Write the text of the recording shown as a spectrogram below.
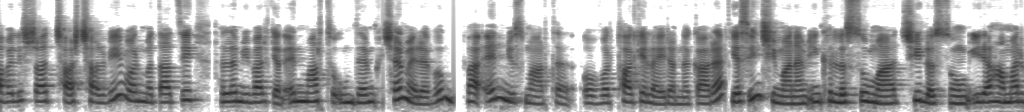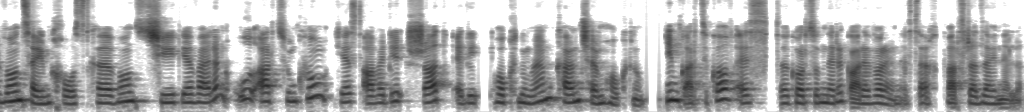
ավելի շատ չարչարվի, որ մտածի հələ մի վարքյան, այն մարդը ում դեմքը չեմ երևում, բա այն մյուս մարդը, ով որ փակել է իր նկարը, ես ինչ իմանամ, ինքը լսում է, չի լսում, իր համար ոնց է իմ խոսքը, ոնց չի եւ այլն, ու արդյունքում ես ավելի շատ էլի հոգնում եմ, քան չեմ հոգնում։ Իմ կարծիքով այս գործոնները կարևոր են այստեղ բարձրաձայնելը։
